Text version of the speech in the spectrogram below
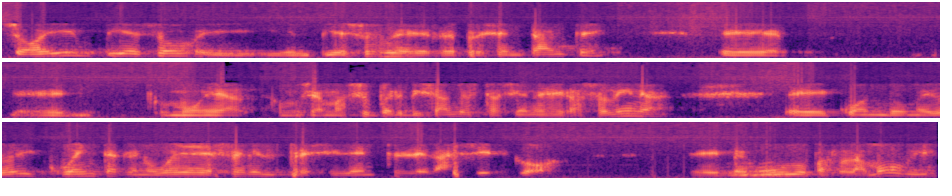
So ahí empiezo y, empiezo de representante, eh, eh, como, como se llama, supervisando estaciones de gasolina. Eh, cuando me doy cuenta que no voy a ser el presidente de la CIRCO, me mudo para la móvil,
